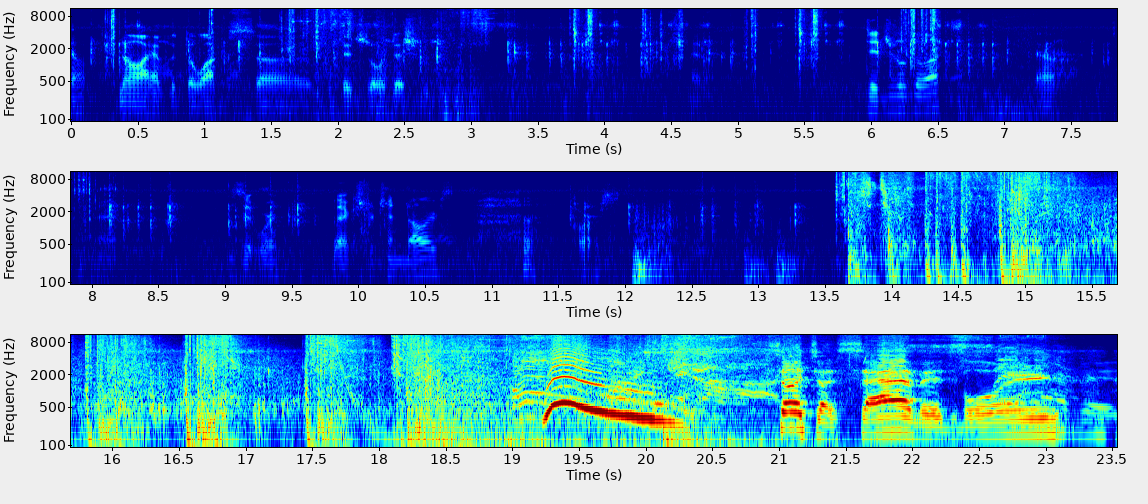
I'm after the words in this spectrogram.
Yep. No, I have the deluxe uh, digital edition. Digital Deluxe? Yeah, Is it worth the extra ten dollars? of course. Such a savage, boy. Savage.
